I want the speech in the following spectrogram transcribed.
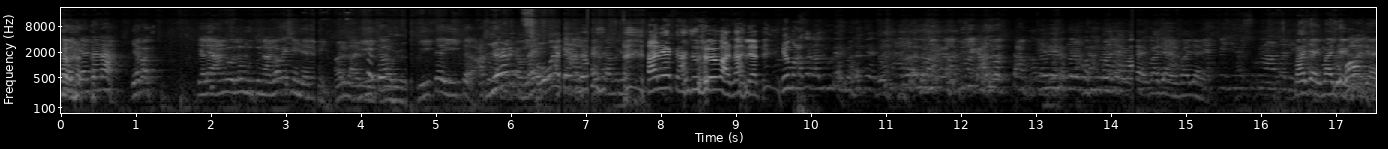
बघ त्याला आम्ही बोललो मुतून आलो का शेंड्याने मी? इथं इथं इथं. असं ठेवलंय. आलो. अरे काजू भांडण आल्यात हे माझा काजू कुठे? माझा आहे. आहे, आहे,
